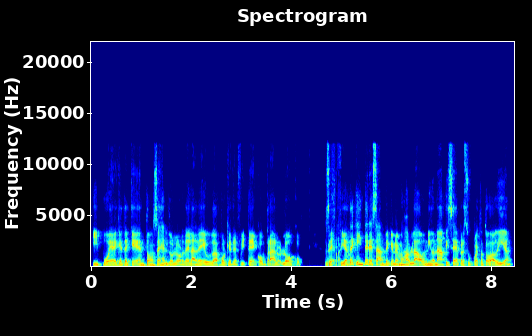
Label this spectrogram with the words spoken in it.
y puede que te quede entonces el dolor de la deuda porque te fuiste de compra a lo loco. Entonces, Exacto. fíjate qué interesante que no hemos hablado ni un ápice de presupuesto todavía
